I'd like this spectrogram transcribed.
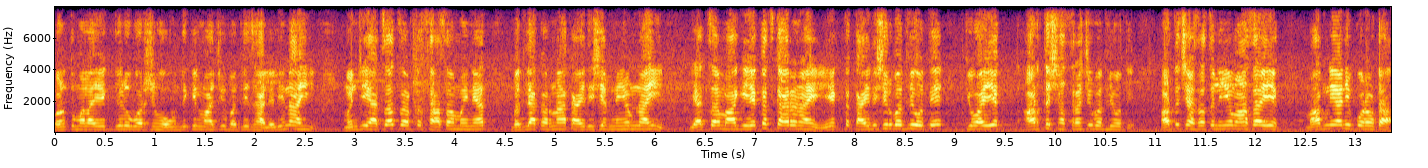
परंतु मला एक दीड वर्ष होऊन देखील माझी बदली झालेली नाही. म्हणजे याचाच अर्थ सहा सहा महिन्यात बदल्या करणं कायदेशीर नियम नाही. याचा मागे एकच कारण आहे. एक तर कायदेशीर बदली होते किंवा एक अर्थशास्त्राची बदली होते. अर्थशास्त्राचा नियम असा एक मागणी आणि पुरवठा.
